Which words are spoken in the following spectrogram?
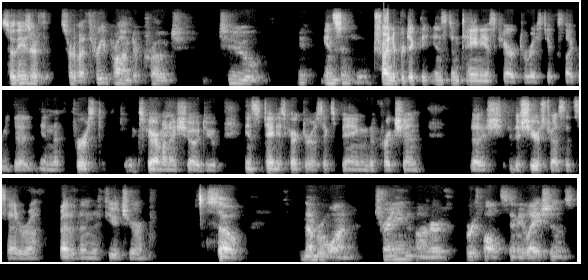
So these are th- sort of a three-pronged approach to instant, trying to predict the instantaneous characteristics like we did in the first experiment I showed you. Instantaneous characteristics being the friction, the, sh- the shear stress, et cetera, rather than the future. So number one, train on Earth, Earth fault simulations.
